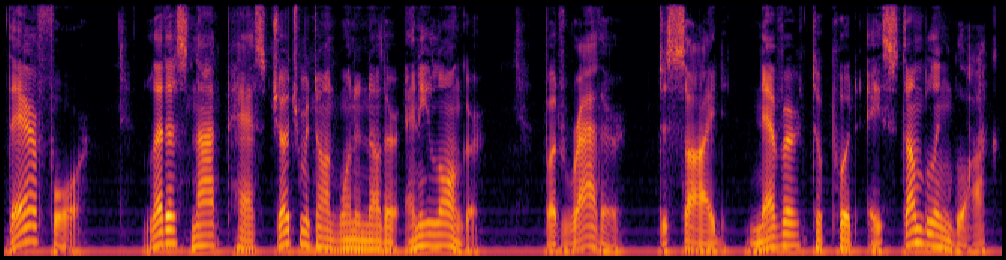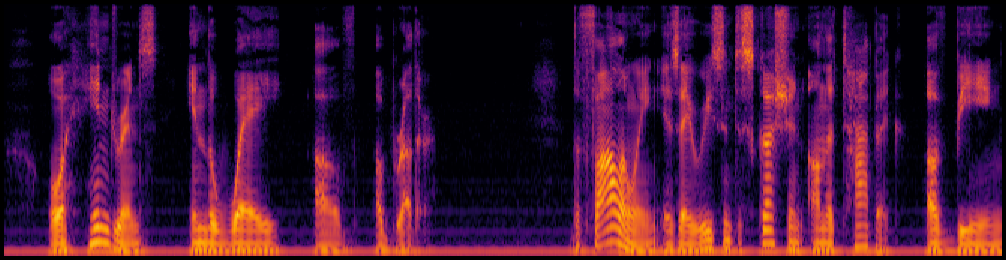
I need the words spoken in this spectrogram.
Therefore, let us not pass judgment on one another any longer, but rather decide never to put a stumbling block or hindrance in the way of a brother. The following is a recent discussion on the topic of being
